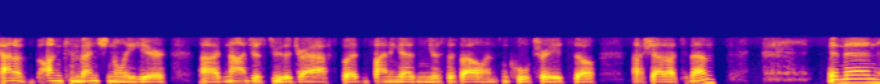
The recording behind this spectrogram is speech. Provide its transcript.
kind of unconventionally here, uh, not just through the draft, but finding guys in USFL and some cool trades. So uh, shout out to them. And then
